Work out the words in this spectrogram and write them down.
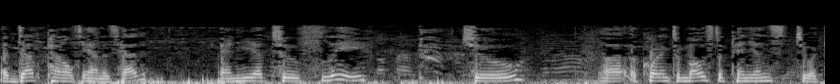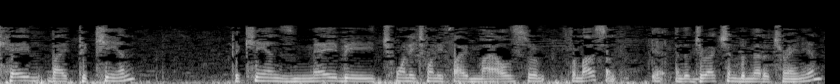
a death penalty on his head, and he had to flee to, uh, according to most opinions, to a cave by Pekin. Pekin's maybe 20, 25 miles from, from us in, in the direction of the Mediterranean.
